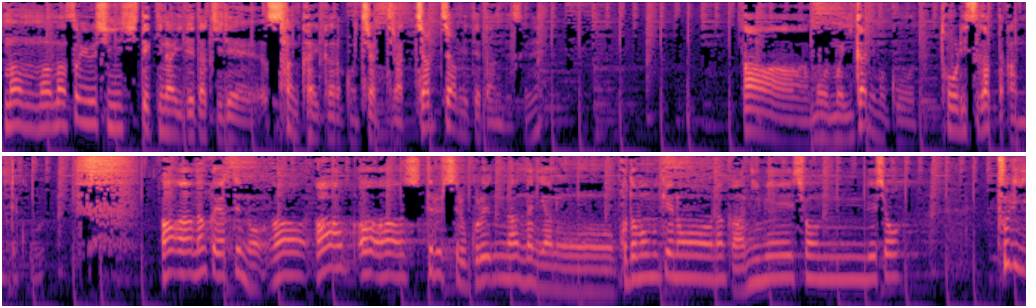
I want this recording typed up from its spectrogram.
まあまあまあそういう紳士的ないでたちで3階からこうチラチラチャッチャ見てたんですよね。ああもうもういかにもこう通りすがった感じでこうああなんかやってんの？ああああ知ってる知ってる。これな何？あのー、子供向けのなんかアニメーションでしょ？プリ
